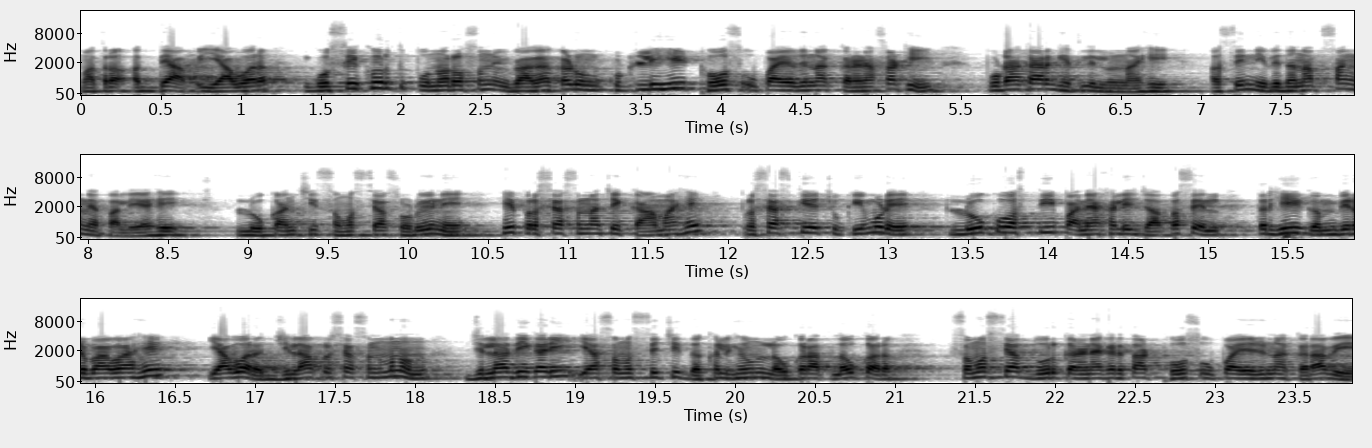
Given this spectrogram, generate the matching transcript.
मात्र अद्याप यावर गोसेखुर्द पुनर्वसन विभागाकडून कुठलीही ठोस उपाययोजना करण्यासाठी पुढाकार घेतलेला नाही असे निवेदनात सांगण्यात आले आहे. लोकांची समस्या सोडविणे हे प्रशासनाचे काम आहे. प्रशासकीय चुकीमुळे लोकवस्ती पाण्याखाली जात असेल तर ही गंभीर बाब आहे. यावर जिल्हा प्रशासन म्हणून जिल्हाधिकारी या समस्येची दखल घेऊन लवकरात लवकर समस्या दूर करण्याकरिता ठोस उपाययोजना करावे.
